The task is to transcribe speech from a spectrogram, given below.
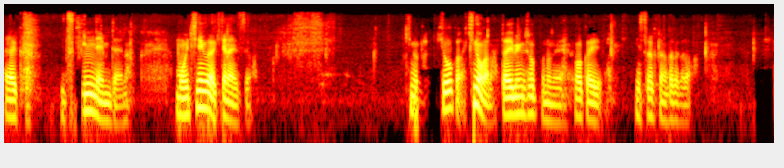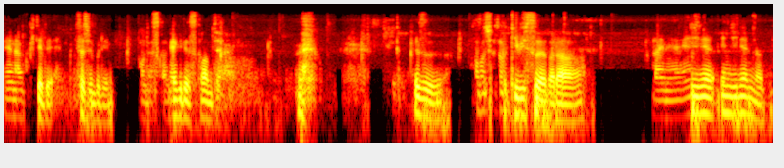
早く、いつ切んねんみたいな。もう1年ぐらい来てないんですよ。昨日、今日か、昨日かな、ダイビングショップのね、若いインストラクターの方から連絡来てて、久しぶりに、どうですか？元気ですか？みたいな。とりあえず、今年ちょっと厳しそうやから、来年エンジニアエンジニアになって、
